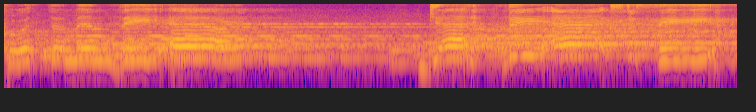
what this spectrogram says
Put them in the air. Get the ecstasy.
